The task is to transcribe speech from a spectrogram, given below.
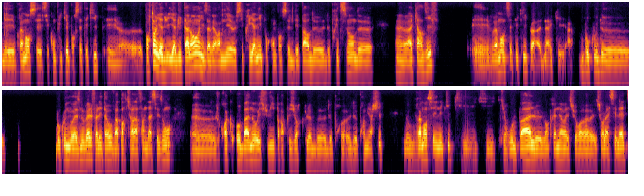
mais vraiment, c'est compliqué pour cette équipe. Et pourtant, il y, a du, talent. Ils avaient ramené Cipriani pour compenser le départ de, de Pritzland à Cardiff. Et vraiment, cette équipe a, beaucoup, de, beaucoup de mauvaises nouvelles. Faletao va partir à la fin de la saison. Euh, je crois qu'Obano est suivi par plusieurs clubs de, pro, de première chip. Donc vraiment, c'est une équipe qui, qui, roule pas. L'entraîneur est sur, sur la sellette.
